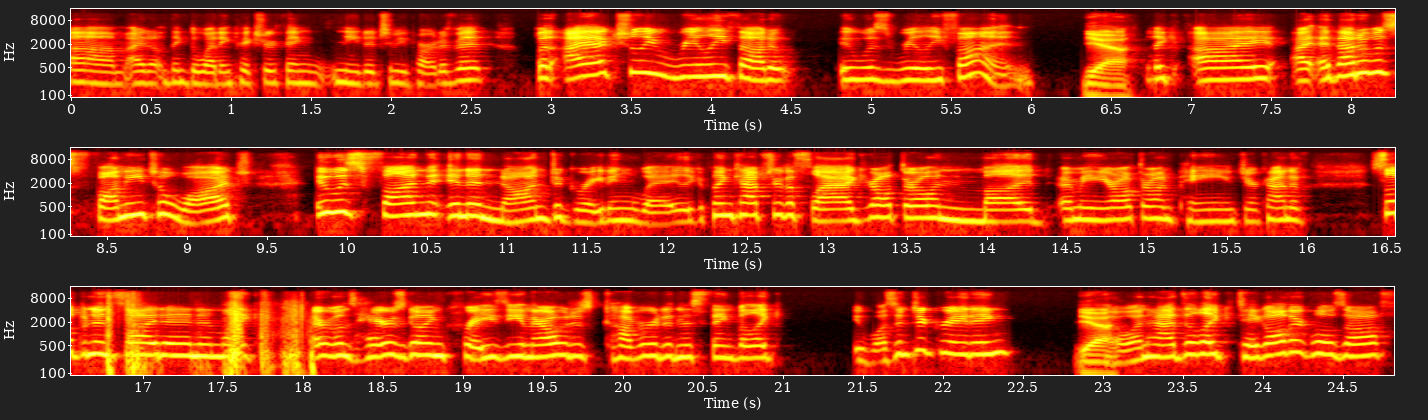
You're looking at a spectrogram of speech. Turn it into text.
Um, I don't think the wedding picture thing needed to be part of it. But I actually really thought it it was really fun. Yeah Like I, I I thought it was funny to watch. It was fun in a non-degrading way. Like you're playing capture the flag, you're all throwing mud. I mean, you're all throwing paint. You're kind of slipping and sliding, and like everyone's hair's going crazy, and they're all just covered in this thing. But like, it wasn't degrading. yeah No one had to like take all their clothes off,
